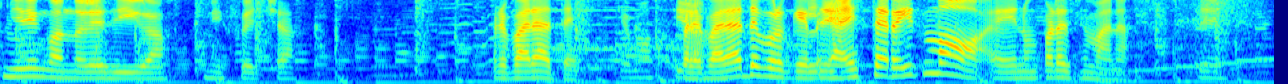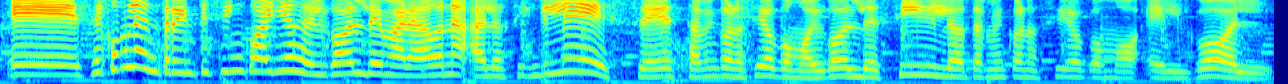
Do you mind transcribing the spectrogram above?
Miren cuando les diga mi fecha. Prepárate. Qué emoción. Prepárate porque Sí. a este ritmo, en un par de semanas. Sí. Eh, se cumplen 35 años del gol de Maradona a los ingleses, también conocido como el gol de siglo, también conocido como el gol.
